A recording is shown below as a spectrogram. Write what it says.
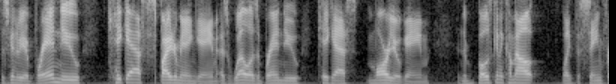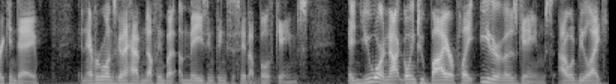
there's going to be a brand new kick ass Spider Man game as well as a brand new kick ass Mario game. And they're both going to come out like the same freaking day. And everyone's going to have nothing but amazing things to say about both games. And you are not going to buy or play either of those games. I would be like,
